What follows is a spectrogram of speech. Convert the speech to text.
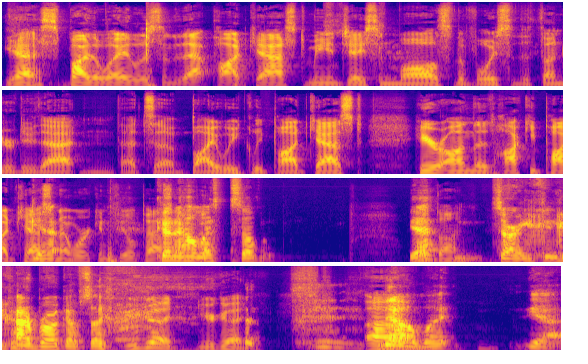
Yes. By the way, listen to that podcast. Me and Jason Malls, the voice of the Thunder, do that, and that's a bi-weekly podcast here on the Hockey Podcast yeah. Network and Field Pass. Couldn't help myself Yeah. Well done. Sorry, you, you kind of broke up. So You're good. You're good. no, Um, but yeah,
